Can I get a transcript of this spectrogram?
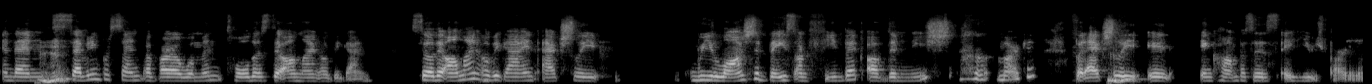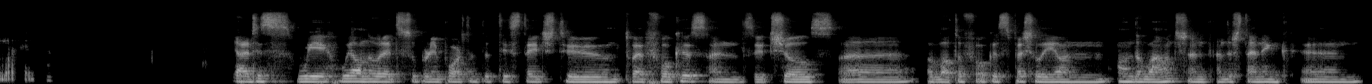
And then mm-hmm. 70% of our women told us the online OB-GYN so the online OB-GYN actually we launched it based on feedback of the niche market but actually mm-hmm. it encompasses a huge part of the market yeah, it is. We we all know that it's super important at this stage to to have focus, and it shows uh, a lot of focus, especially on on the launch and understanding um,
